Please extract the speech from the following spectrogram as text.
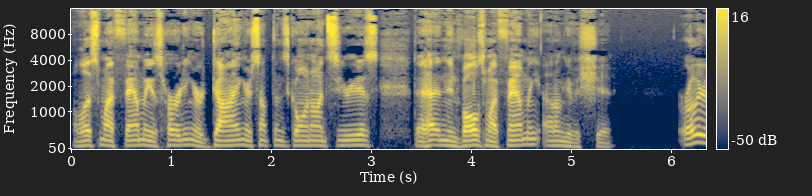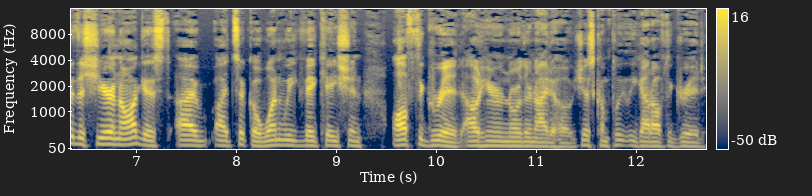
Unless my family is hurting or dying or something's going on serious that involves my family, I don't give a shit. Earlier this year in August, I, I took a one week vacation off the grid out here in northern Idaho. Just completely got off the grid.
